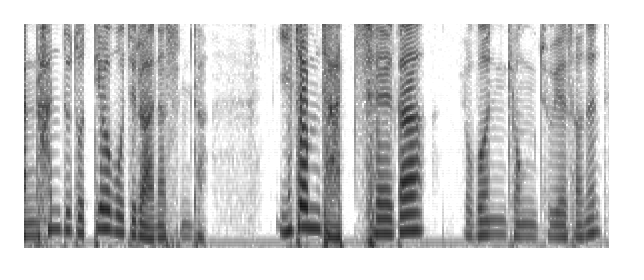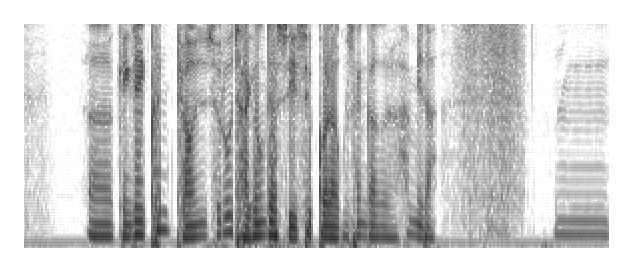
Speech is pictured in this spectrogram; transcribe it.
단 한두도 뛰어보지를 않았습니다. 이 점 자체가 이번 경주에서는 어, 굉장히 큰 변수로 작용될 수 있을 거라고 생각을 합니다. 음,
